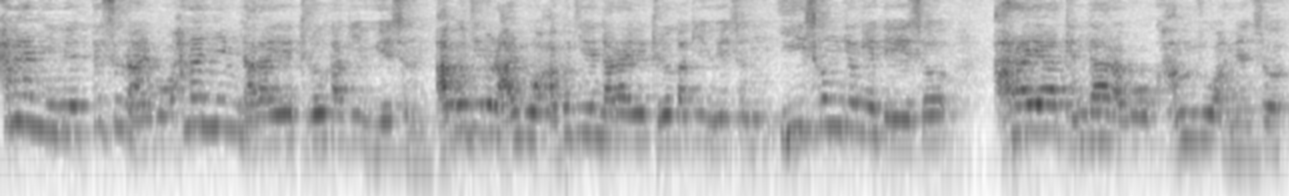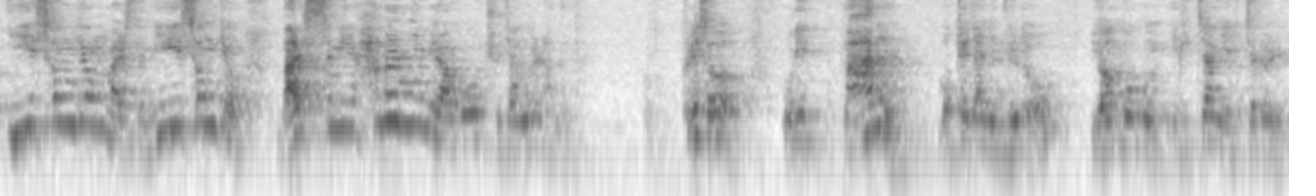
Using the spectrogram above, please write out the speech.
하나님의 뜻을 알고 하나님 나라에 들어가기 위해서는 아버지를 알고 아버지의 나라에 들어가기 위해서는 이 성경에 대해서 알아야 된다라고 강조하면서 이 성경 말씀, 이 성경 말씀이 하나님이라고 주장을 합니다. 그래서 우리 많은 목회자님들도 요한복음 1장 1절을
